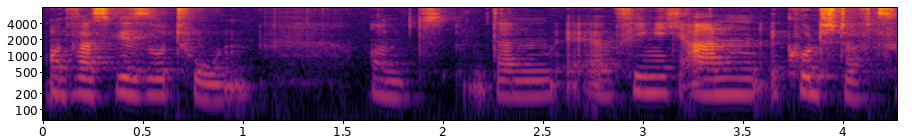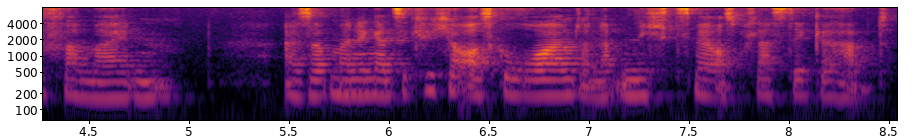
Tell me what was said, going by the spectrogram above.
und was wir so tun. Und dann äh, fing ich an, Kunststoff zu vermeiden. Also habe meine ganze Küche ausgeräumt und habe nichts mehr aus Plastik gehabt.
